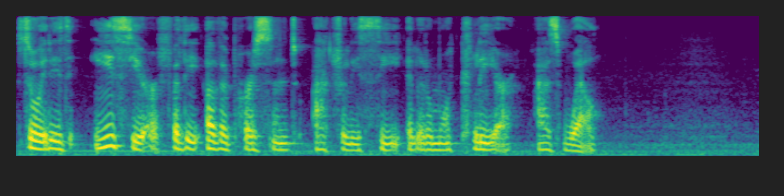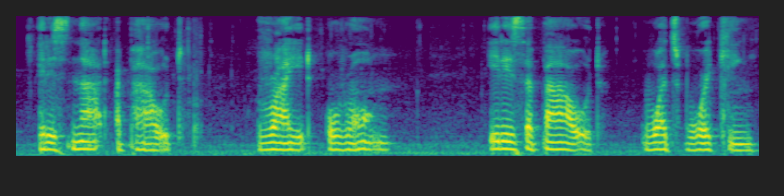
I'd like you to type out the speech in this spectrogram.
So it is easier for the other person to actually see a little more clear well. It is not about right or wrong. It is about what's working,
